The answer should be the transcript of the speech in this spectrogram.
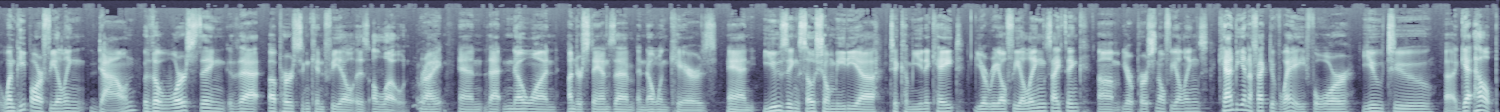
When people are feeling down, the worst thing that a person can feel is alone, right? right? And that no one understands them and no one cares. And using social media to communicate your real feelings, I think, um, your personal feelings, can be an effective way for you to uh, get help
